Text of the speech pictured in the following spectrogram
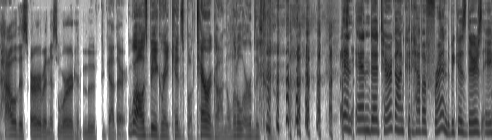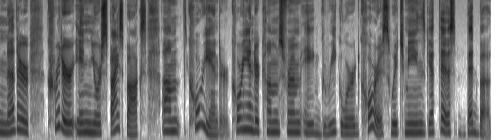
how this herb and this word have moved together. Well, let's be a great kids book. Tarragon, the little herb that could. and and uh, tarragon could have a friend because there's another critter in your spice box um, coriander coriander comes from a greek word koris which means get this bedbug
